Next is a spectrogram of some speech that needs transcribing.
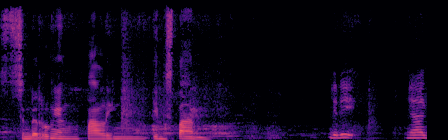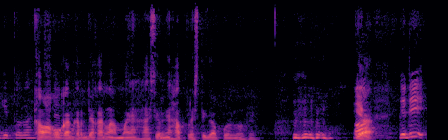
Cenderung yang paling instan. Jadi ya gitulah. Kalau aku kan kerja kan lama ya hasilnya H plus 30 oh, Iya, jadi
